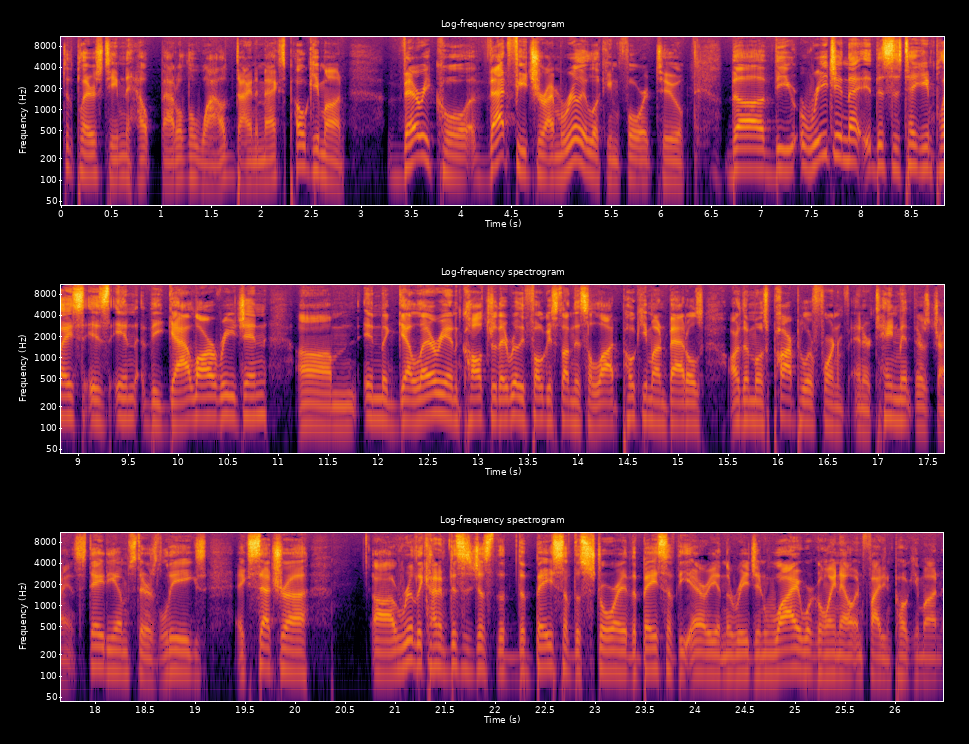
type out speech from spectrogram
to the player's team to help battle the wild Dynamax Pokemon. Very cool. That feature I'm really looking forward to. The the region that this is taking place is in the Galar region. Um, in the Galarian culture, they really focused on this a lot. Pokemon battles are the most popular form of entertainment. There's giant stadiums, there's leagues, etc. Uh, really, kind of, this is just the, the base of the story, the base of the area and the region, why we're going out and fighting Pokemon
